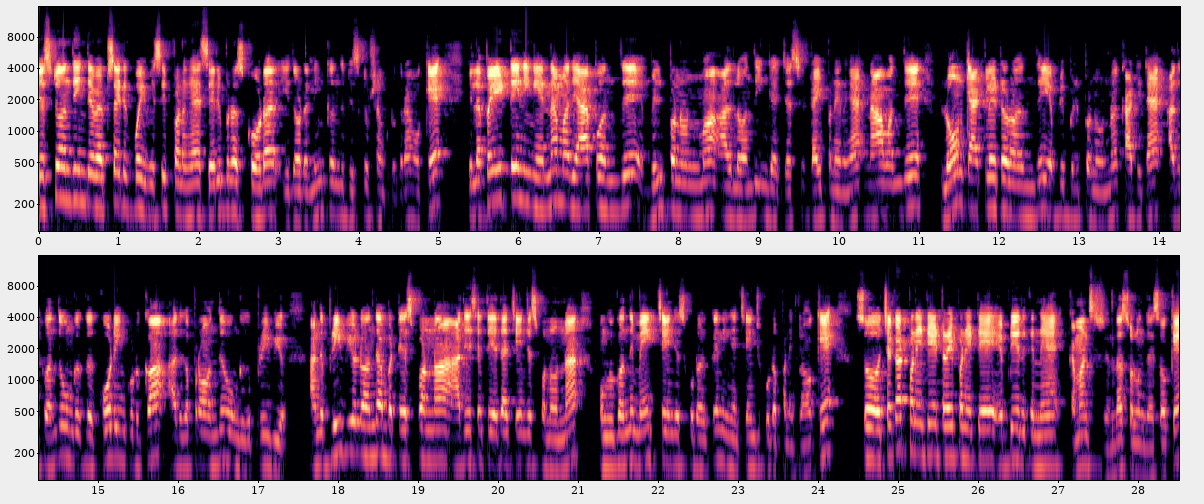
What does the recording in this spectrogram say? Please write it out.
ஜஸ்ட் வந்து இந்த வெப்சைட்டுக்கு போய் விசிட் பண்ணுங்கள் செரிப்ரஸ் கோடர் இதோட லிங்க் வந்து டிஸ்கிரிப்ஷன் கொடுக்குறேன். ஓகே இல்லை போயிட்டு நீங்கள் என்ன மாதிரி ஆப் வந்து பில்ட் பண்ணணுமோ அதில் வந்து இங்கே ஜஸ்ட் டைப் பண்ணிடுங்க. நான் வந்து லோன் கேல்குலேட்டர் வந்து எப்படி பில்ட் பண்ணணும்னு காட்டிட்டேன். அதுக்கு வந்து உங்களுக்கு கோடிங் கொடுக்கும். அதுக்கப்புறம் வந்து உங்களுக்கு ப்ரீவியூ அந்த ப்ரீவியூவில் வந்து நம்ம டெஸ்ட் பண்ணோம். அதே சேர்த்து எதாவது சேஞ்சஸ் பண்ணணும்னா உங்களுக்கு வந்து மேக் சேஞ்சஸ் கூட இருக்குது நீங்கள் சேஞ்ச் கூட பண்ணிக்கலாம். ஓகே ஸோ செக் அவுட் பண்ணிவிட்டு ட்ரை பண்ணிவிட்டு எப்படி இருக்குன்னு கமெண்ட் செக்ஷன் தான் சொல்லுங்கள் okay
